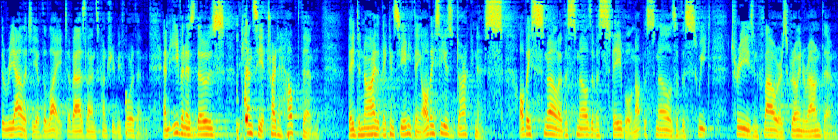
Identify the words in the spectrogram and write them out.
the reality of the light of Aslan's country before them. And even as those who can see it try to help them, they deny that they can see anything. All they see is darkness. All they smell are the smells of a stable, not the smells of the sweet trees and flowers growing around them.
